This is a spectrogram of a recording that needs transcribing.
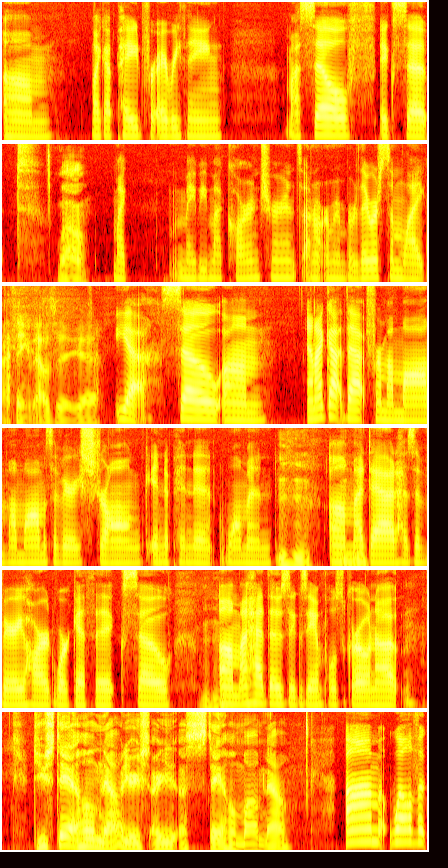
Um, like I paid for everything myself, except Wow. My maybe my car insurance. I don't remember. There was some like I think that was it. Yeah. yeah. So, um, and I got that from my mom. My mom's a very strong, independent woman. Um, My dad has a very hard work ethic. So, um, I had those examples growing up. Do you stay at home now? Are you, are you a stay at home mom now? Um, well, the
